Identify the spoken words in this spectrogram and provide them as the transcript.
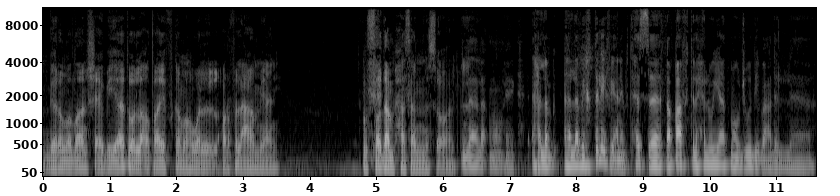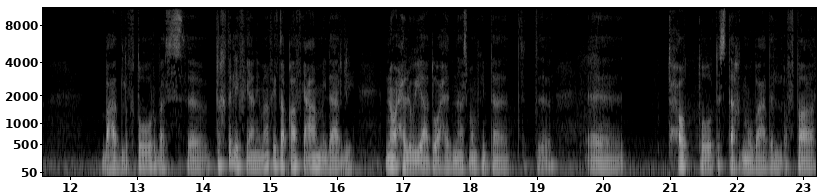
برمضان شعبيات ولا قطايف كما هو العرف العام يعني؟ انصدم حسن من السؤال. لا لا مو هيك. هلا هلا بيختلف يعني بتحس ثقافة الحلويات موجودة بعد ال بعد الفطور بس بتختلف يعني. ما في ثقافة عامة دارجة نوع حلويات واحد ناس ممكن آه، تحطه تستخدمه بعد الإفطار.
